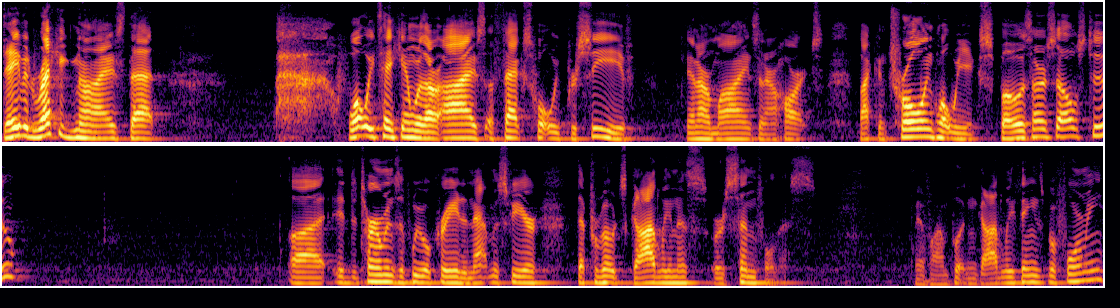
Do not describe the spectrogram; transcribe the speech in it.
David recognized that what we take in with our eyes affects what we perceive in our minds and our hearts. By controlling what we expose ourselves to, uh, it determines if we will create an atmosphere that promotes godliness or sinfulness. If I'm putting godly things before me,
